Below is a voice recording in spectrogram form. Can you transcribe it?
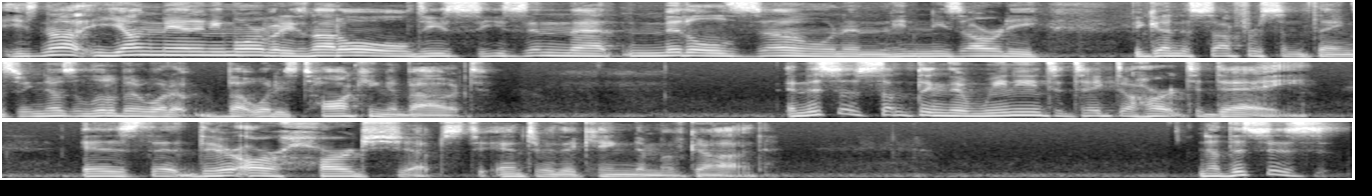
he's not a young man anymore, but he's not old. He's he's in that middle zone, and he's already begun to suffer some things. So he knows a little bit what, about what he's talking about. And this is something that we need to take to heart today is that there are hardships to enter the kingdom of God. Now, this is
